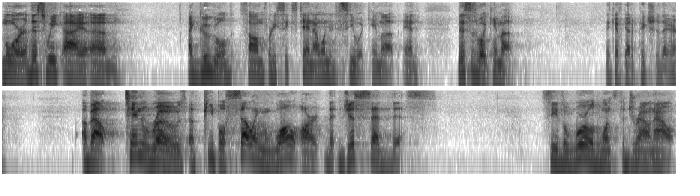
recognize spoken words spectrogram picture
more. This week I, um, I Googled Psalm 46:10. I wanted to see what came up. And this is what came up. I think I've got a picture there. About 10 rows of people selling wall art that just said this See, the world wants to drown out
